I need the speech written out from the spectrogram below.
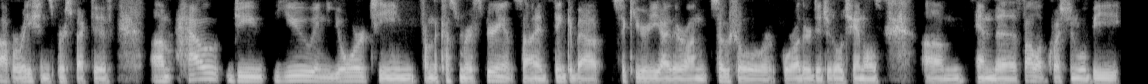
operations perspective, um, how do you, you and your team, from the customer experience side, think about security either on social or, or other digital channels? Um, and the follow up question will be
